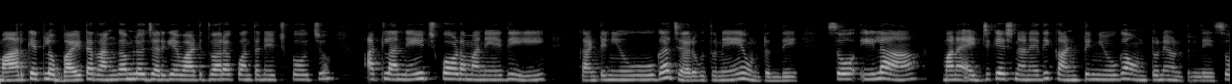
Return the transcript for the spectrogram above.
మార్కెట్‌లో బయట రంగంలో జరిగే వాటి ద్వారా కొంత నేర్చుకోవచ్చు. అట్లా నేర్చుకోవడం అనేది కంటిన్యూగా జరుగుతూనే ఉంటుంది. సో, ఇలా మన ఎడ్యుకేషన్ అనేది కంటిన్యూగా ఉంటూనే ఉంటుంది. So,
